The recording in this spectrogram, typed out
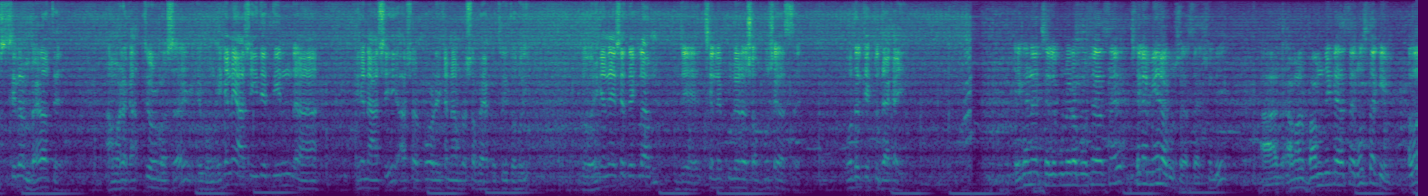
আসছিলাম বেড়াতে আমার এক আত্মীয়র বাসায় এবং এখানে আসি, ঈদের দিন এখানে আসি, আসার পর এখানে আমরা সবাই একত্রিত হই। তো এখানে এসে দেখলাম যে ছেলে পুলেরা সব বসে আছে। ওদেরকে একটু দেখাই। এখানে ছেলেপুলেরা বসে আছে, ছেলে মেয়েরা বসে আছে অ্যাকচুয়ালি আর আমার বাম দিকে আছে মুস্তাকিম। হ্যালো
